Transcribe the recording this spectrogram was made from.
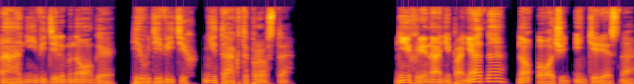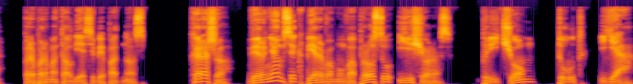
А они видели многое, и удивить их не так-то просто. «Ни хрена не понятно, но очень интересно», — пробормотал я себе под нос. «Хорошо, вернемся к первому вопросу еще раз. Причем тут я?»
